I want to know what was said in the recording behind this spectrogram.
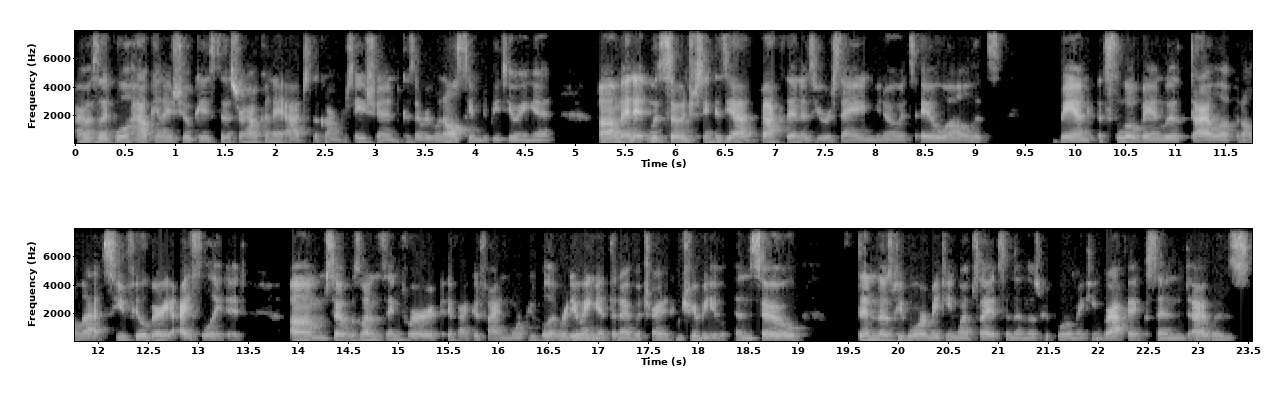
I was like, well, how can I showcase this or how can I add to the conversation? Because everyone else seemed to be doing it. Um, and it was so interesting because, yeah, back then, as you were saying, you know, it's AOL, it's band, it's low bandwidth, dial up, and all that. So you feel very isolated. Um, so it was one of the things where if, if I could find more people that were doing it, then I would try to contribute. And so then those people were making websites and then those people were making graphics and I was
